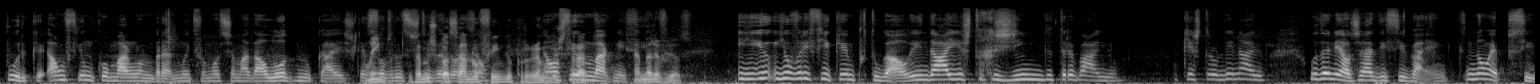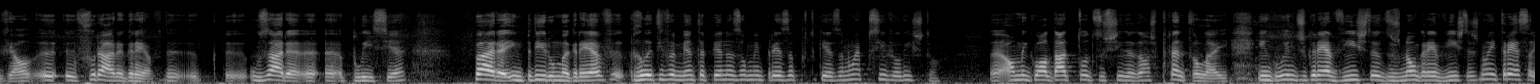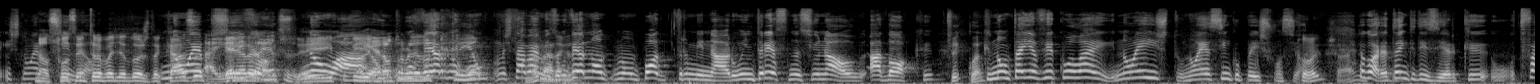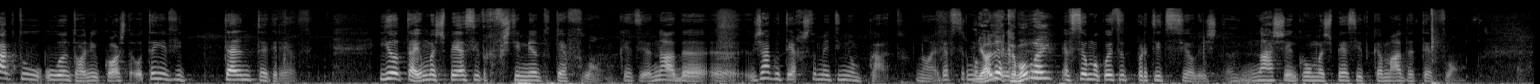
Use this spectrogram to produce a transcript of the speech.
Porque há um filme com o Marlon Brando, muito famoso, chamado Alô de Nucais, que é Lindo. sobre os Vamos estivadores. passar no fim do programa É o um filme magnífico. É maravilhoso. E eu, eu verifico que em Portugal ainda há este regime de trabalho. O que é extraordinário. O Daniel já disse bem que não é possível uh, uh, furar a greve, de, uh, usar a, a, a polícia para impedir uma greve relativamente apenas a uma empresa portuguesa. Não é possível isto. Há uma igualdade de todos os cidadãos perante a lei, incluindo os grevistas, os não grevistas, não interessa. Isto não é não, possível. se fossem trabalhadores da casa, não é possível. era, não há. podiam. Eram o trabalhadores governo, que queriam- mas está bem, mas o governo não, não pode determinar o interesse nacional ad hoc Sim, claro. que não tem a ver com a lei. Não é isto. Não é assim que o país funciona. Pois. Agora, tenho que dizer que, de facto, o- o António Costa tem havido tanta greve. E ele tem uma espécie de revestimento de teflon. Quer dizer, nada. eh, já Guterres também tinha um bocado, não é? Deve ser uma E olha, coisa- acabou bem. Deve ser uma coisa do Partido Socialista. Nascem com uma espécie de camada de teflon.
